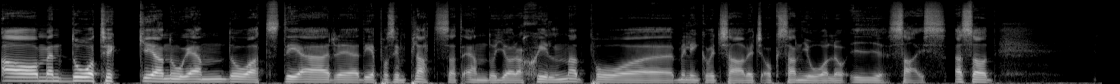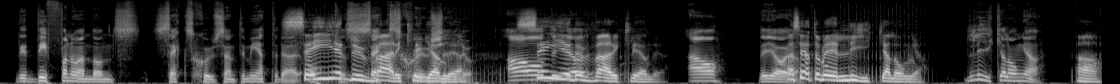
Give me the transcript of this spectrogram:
Ja, men då tycker jag nog ändå att det är, det är på sin plats att ändå göra skillnad på Milinkovic Savic och Saniolo i size. Alltså, det diffar nog ändå en 6-7 centimeter där. Säger du 6, verkligen det? Ja, Säger det, jag, du verkligen det? Ja, det gör jag. Jag säger att de är lika långa. Lika långa? Ja.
